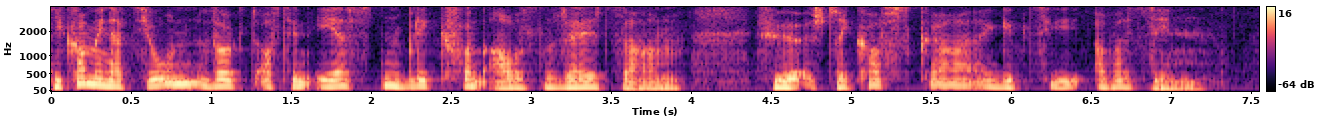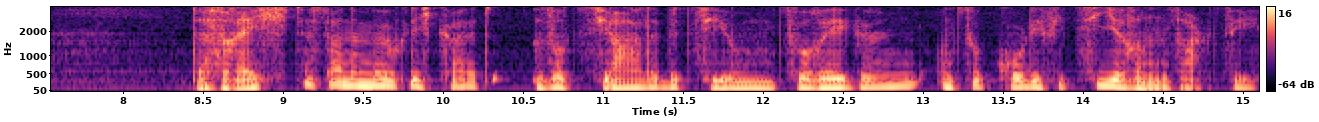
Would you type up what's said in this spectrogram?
Die Kombination wirkt auf den ersten Blick von außen seltsam, für Strikowska ergibt sie aber Sinn. Das Recht ist eine Möglichkeit, soziale Beziehungen zu regeln und zu kodifizieren, sagt sie.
